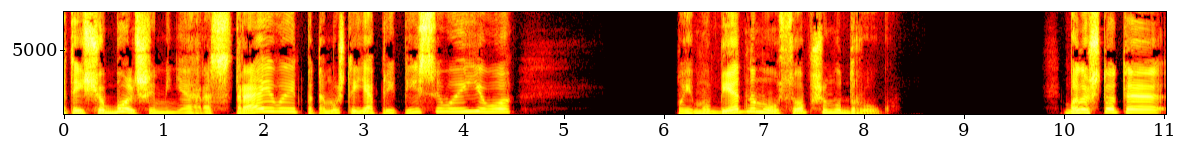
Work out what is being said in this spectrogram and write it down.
Это еще больше меня расстраивает, потому что я приписываю его моему бедному усопшему другу. Было что-то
